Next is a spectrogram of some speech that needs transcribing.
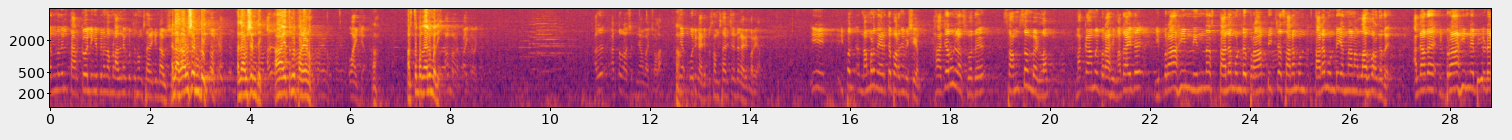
എന്നതിൽ തർക്കമില്ലെങ്കിൽ പിന്നെ നമ്മൾ അതിനെക്കുറിച്ച് സംസാരിക്കേണ്ട ആവശ്യം അല്ല അത് ആവശ്യമുണ്ട്. അത് ആവശ്യമുണ്ട്. ആ ആയത്തുകൾ പറയണം. വായിക്കാം. അർത്ഥം പറഞ്ഞാലും മതി. അത് അടുത്ത പ്രാവശ്യം ഞാൻ വായിച്ചോളാം. ഒരു കാര്യം ഇപ്പൊ സംസാരിച്ചതിന്റെ കാര്യം പറയാം. ഈ ഇപ്പൊ നമ്മൾ നേരത്തെ പറഞ്ഞ വിഷയം ഹജറുൽ അസ്വദ് സംസം വെള്ളം മക്കാമു ഇബ്രാഹിം അതായത് ഇബ്രാഹിം നിന്ന സ്ഥലമുണ്ട് പ്രാർത്ഥിച്ച സ്ഥലമുണ്ട് സ്ഥലമുണ്ട് എന്നാണ് അള്ളാഹു പറഞ്ഞത്. അല്ലാതെ ഇബ്രാഹിം നബിയുടെ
